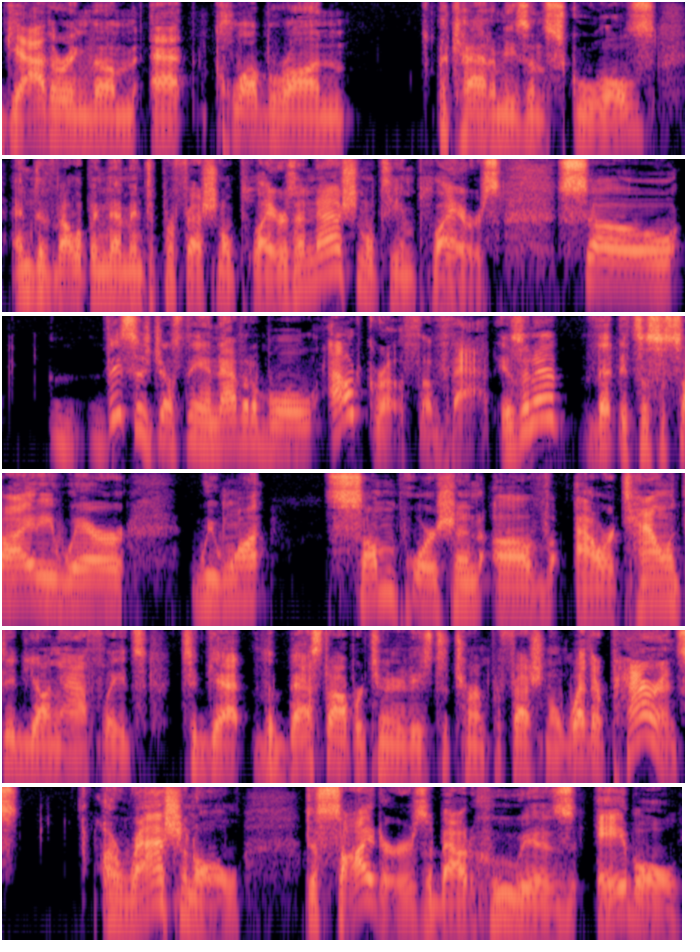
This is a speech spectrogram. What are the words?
gathering them at club run academies and schools and developing them into professional players and national team players. So this is just the inevitable outgrowth of that, isn't it? That it's a society where we want some portion of our talented young athletes to get the best opportunities to turn professional, whether parents are rational deciders about who is able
